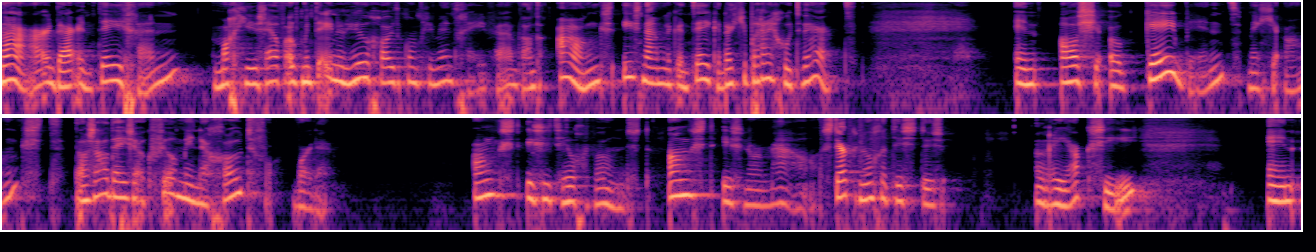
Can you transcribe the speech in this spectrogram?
Maar daarentegen mag je jezelf ook meteen een heel groot compliment geven. Want angst is namelijk een teken dat je brein goed werkt. En als je oké bent met je angst, dan zal deze ook veel minder groot worden. Angst is iets heel gewoons. Angst is normaal. Sterker nog, het is dus een reactie. En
